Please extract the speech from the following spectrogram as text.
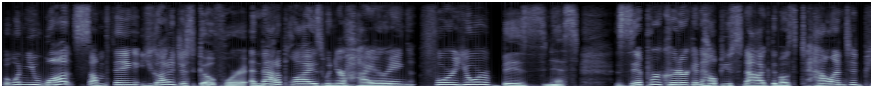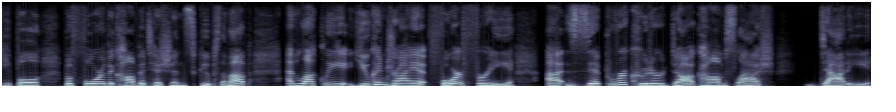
But when you want something, you got to just go for it. And that applies when you're hiring for your business. ZipRecruiter can help you snag the most talented people before the competition scoops them up. And luckily, you can try it for free at ziprecruiter.com slash daddy.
